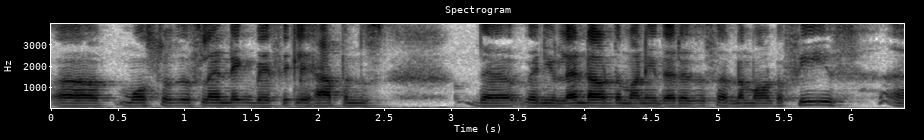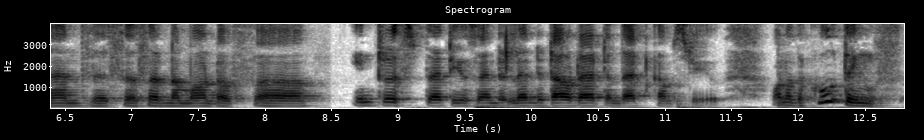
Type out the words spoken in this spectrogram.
uh, most of this lending basically happens the when you lend out the money, there is a certain amount of fees and there's a certain amount of uh, interest that you send it, lend it out at, and that comes to you. One of the cool things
